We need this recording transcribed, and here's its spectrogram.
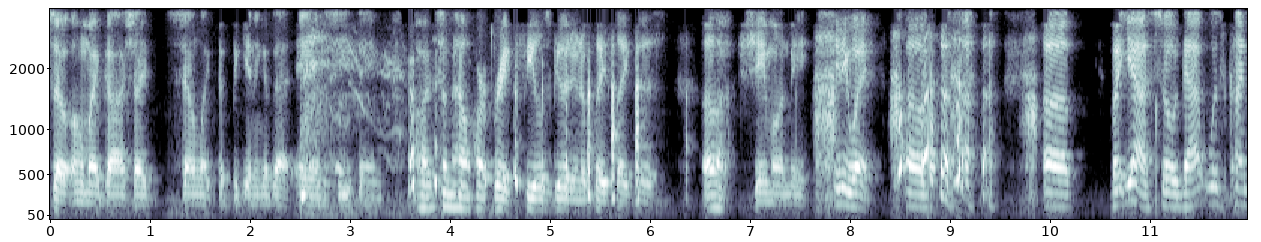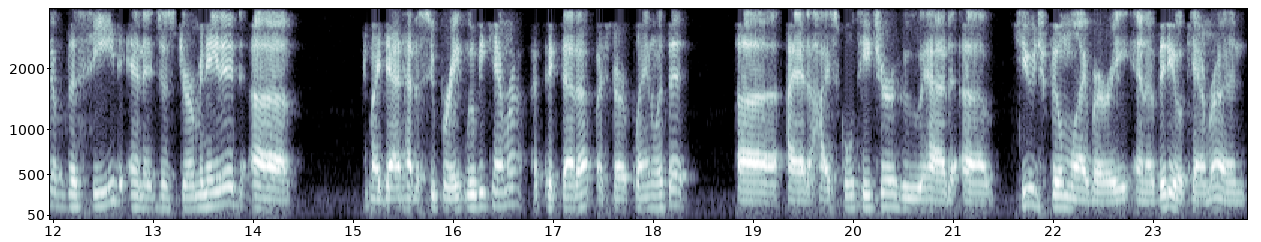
so oh my gosh i sound like the beginning of that amc thing oh, somehow heartbreak feels good in a place like this Oh, shame on me. Anyway, um, uh, but yeah, so that was kind of the seed, and it just germinated. Uh, my dad had a Super 8 movie camera. I picked that up. I started playing with it. Uh, I had a high school teacher who had a huge film library and a video camera, and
